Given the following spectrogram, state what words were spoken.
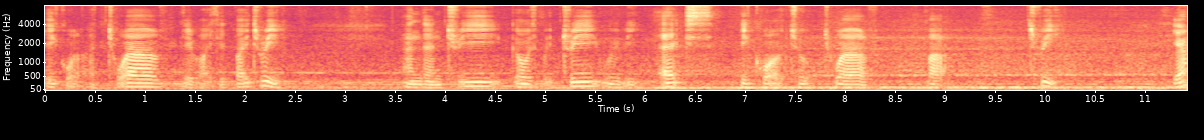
equal at 12 divided by 3 and then 3 goes with 3 will be x equal to 12 by 3 yeah?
